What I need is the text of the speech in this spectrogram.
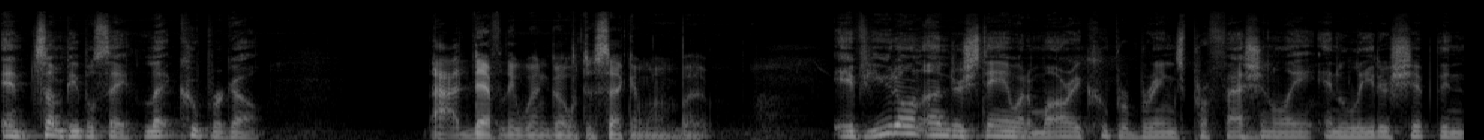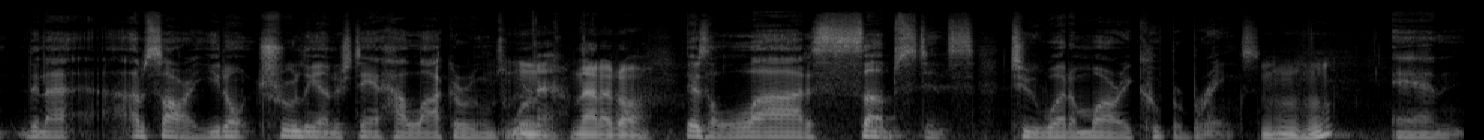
and some people say, "Let Cooper go." I definitely wouldn't go with the second one, but if you don't understand what Amari Cooper brings professionally in leadership, then then I I'm sorry, you don't truly understand how locker rooms work. nah, not at all. There's a lot of substance to what Amari Cooper brings, Mm-hmm. And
